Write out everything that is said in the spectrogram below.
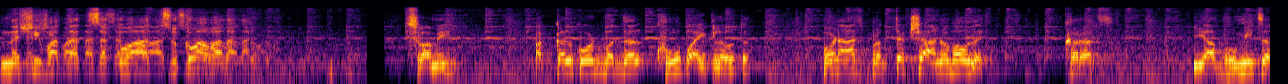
नशिबातला चकवा चुकवावा लागतो. स्वामी अक्कलकोटबद्दल खूप ऐकलं होतं. पण आज प्रत्यक्ष अनुभवलंय. खरंच या भूमीचं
